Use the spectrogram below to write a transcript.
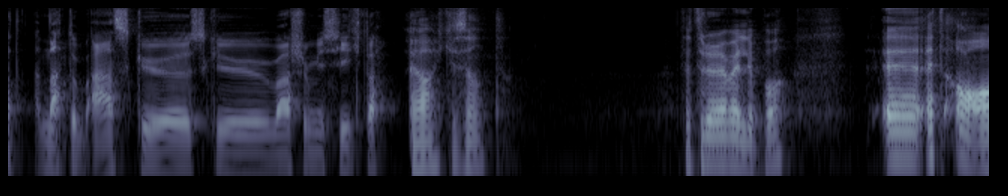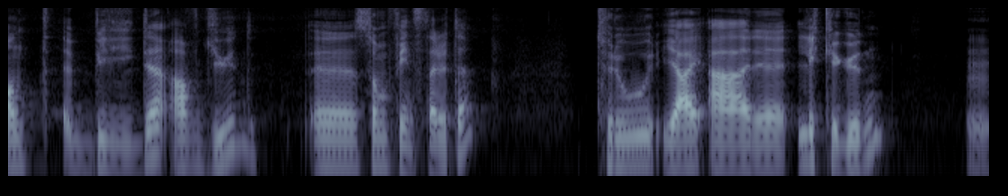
at nettopp jeg skulle, skulle være så mye syk, da. Ja, ikke sant? Det tror jeg veldig på. Eh, et annet bilde av Gud eh, som fins der ute, tror jeg er eh, lykkeguden. Mm.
